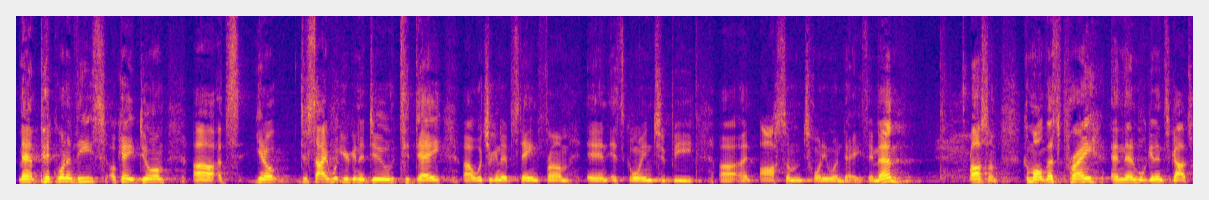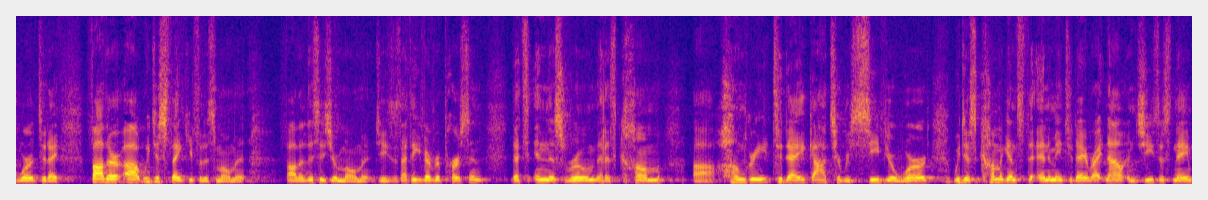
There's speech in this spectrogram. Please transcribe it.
man, pick one of these, okay? Do them. Uh, you know, decide what you're to do today, uh, what you're to abstain from, and it's going to be uh, an awesome 21 days. Amen? Awesome. Come on, let's pray, and then we'll get into God's word today. Father, uh, we just thank you for this moment. Father, this is your moment, Jesus. I think of every person that's in this room that has come uh, hungry today, God, to receive your word. We just come against the enemy today, right now, in Jesus' name.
